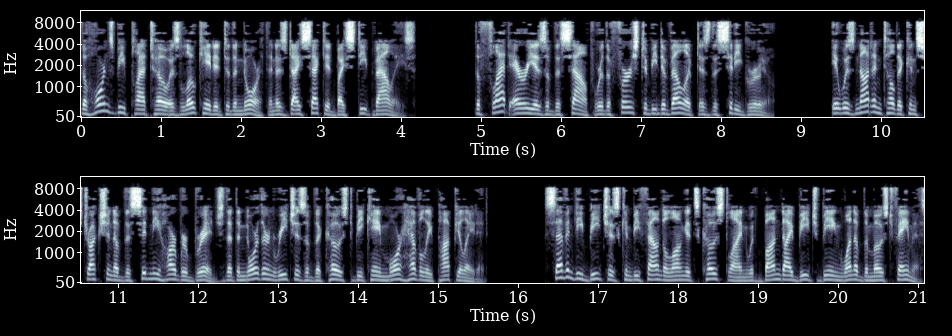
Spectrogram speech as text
The Hornsby Plateau is located to the north and is dissected by steep valleys. The flat areas of the south were the first to be developed as the city grew. It was not until the construction of the Sydney Harbour Bridge that the northern reaches of the coast became more heavily populated. Seventy beaches can be found along its coastline with Bondi Beach being one of the most famous.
